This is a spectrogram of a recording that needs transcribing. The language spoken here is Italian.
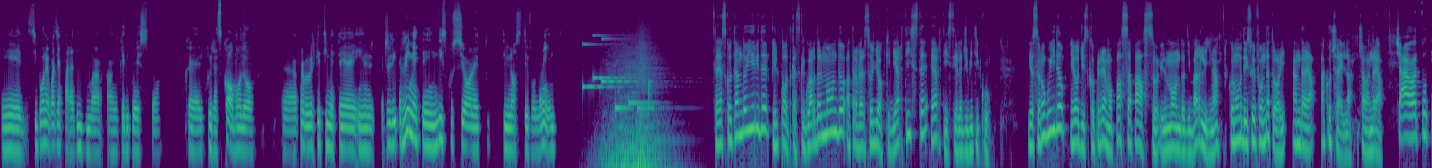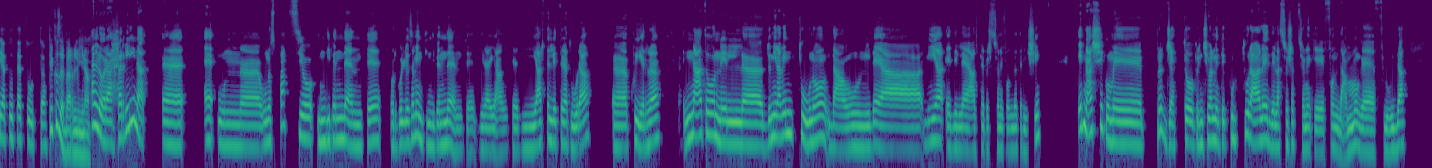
e si pone quasi a paradigma anche di questo, che queer è scomodo eh, proprio perché ti mette in, ri, rimette in discussione tutti i nostri fondamenti. Stai ascoltando Iride, il podcast che guarda il mondo attraverso gli occhi di artiste e artisti LGBTQ. Io sono Guido e oggi scopriremo passo a passo il mondo di Barlina con uno dei suoi fondatori, Andrea Acocella. Ciao Andrea. Ciao a tutti, a tutte e a tutte. Che cos'è Barlina? Allora, Barlina eh, è un, uh, uno spazio indipendente, orgogliosamente indipendente direi anche, di arte e letteratura uh, queer, nato nel 2021 da un'idea mia e delle altre persone fondatrici e nasce come progetto principalmente culturale dell'associazione che fondammo, che è Fluida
